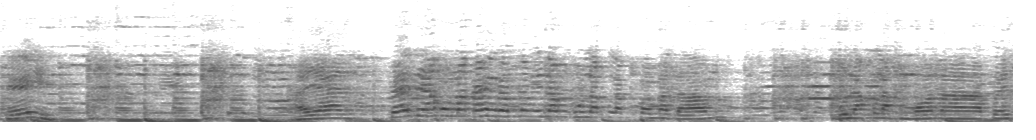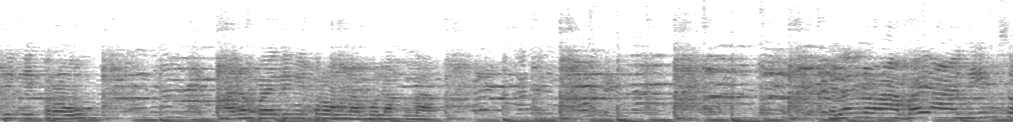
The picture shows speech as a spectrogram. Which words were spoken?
okay. Ayan. Pwede ako makahiram ng ilang bulaklak pa, madam? Bulaklak mo na pwedeng i-throw? Anong pwedeng i-throw na bulaklak? Ilan yung abay? Anim. So,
